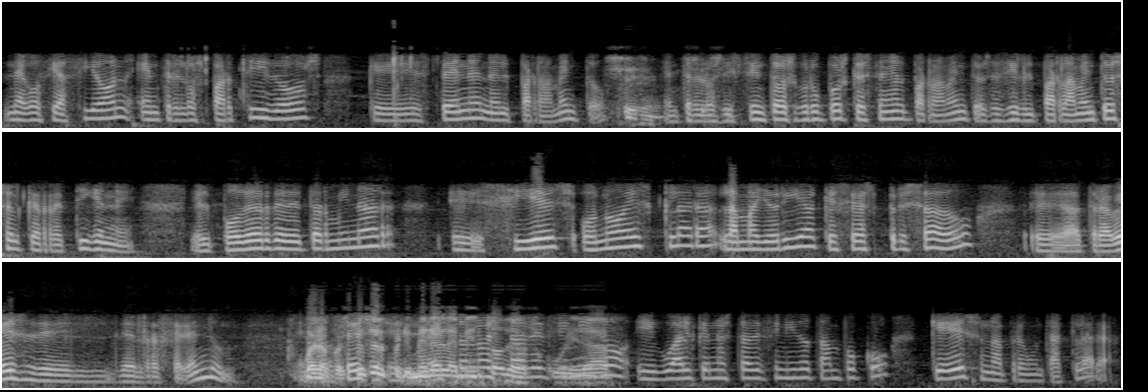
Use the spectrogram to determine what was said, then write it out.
negociación entre los partidos, que estén en el Parlamento, entre los distintos grupos que estén en el Parlamento. Es decir, el Parlamento es el que retiene el poder de determinar eh, si es o no es clara la mayoría que se ha expresado eh, a través del, referéndum. Bueno, pues este es el primer elemento no está Definido, igual que no está definido tampoco que es una pregunta clara.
